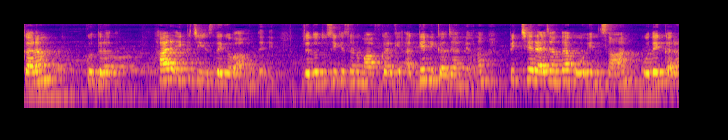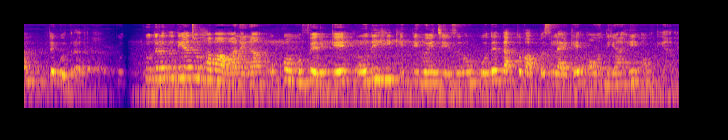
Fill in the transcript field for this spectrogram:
ਕਰਮ, ਕੁਦਰਤ, ਹਰ ਇੱਕ ਚੀਜ਼ ਦੇ ਗਵਾਹ ਹੁੰਦੇ ਨੇ। ਜਦੋਂ ਤੁਸੀਂ ਕਿਸੇ ਨੂੰ ਮਾਫ ਕਰਕੇ ਅੱਗੇ ਨਿਕਲ ਜਾਂਦੇ ਹੋ ਨਾ, ਪਿੱਛੇ ਰਹਿ ਜਾਂਦਾ ਉਹ ਇਨਸਾਨ, ਉਹਦੇ ਕਰਮ ਤੇ ਕੁਦਰਤ। ਕੁਦਰਤ ਹਵਾਵਾਂ ਨੇ ਨਾ ਉਹ ਘੁੰਮ ਫਿਰ ਕੇ ਉਹਦੀ ਹੀ ਕੀਤੀ ਹੋਈ ਚੀਜ਼ ਨੂੰ ਉਹਦੇ ਤੱਕ ਵਾਪਸ ਲੈ ਕੇ ਆਉਂਦੀਆਂ ਹੀ ਆਉਂਦੀਆਂ ਨੇ।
